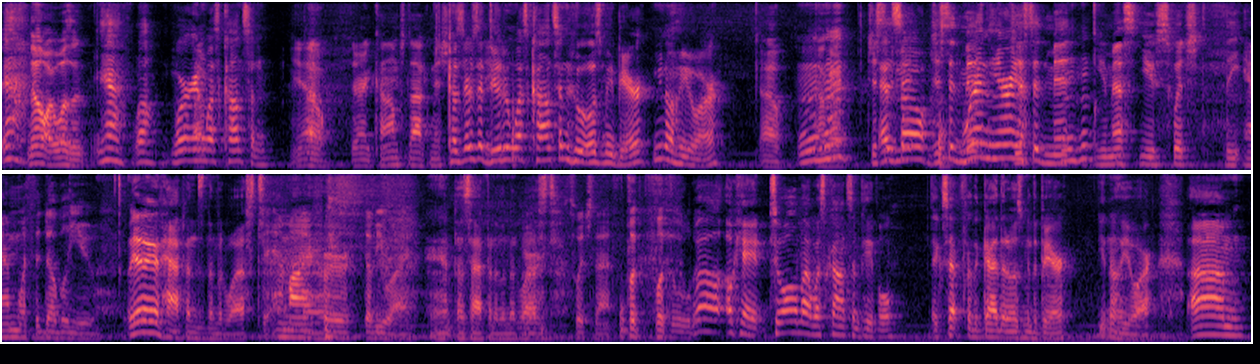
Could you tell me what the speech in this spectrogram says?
Yeah. No, I wasn't. Yeah, well, we're in Wisconsin. Yeah, Oh. they're in Comstock, Michigan. Because there's a dude in Wisconsin who owes me beer. You know who you are. Oh. Okay. Just And admit, so, just admit, we're in the area. Just admit you messed. You switched the M with the W. Yeah, it happens in the Midwest. M I for W I. Yeah, it does happen in the Midwest. Switch that. Flip, flipped a little bit. Well, okay, to all my Wisconsin people, except for the guy that owes me the beer, you know who you are. Um,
